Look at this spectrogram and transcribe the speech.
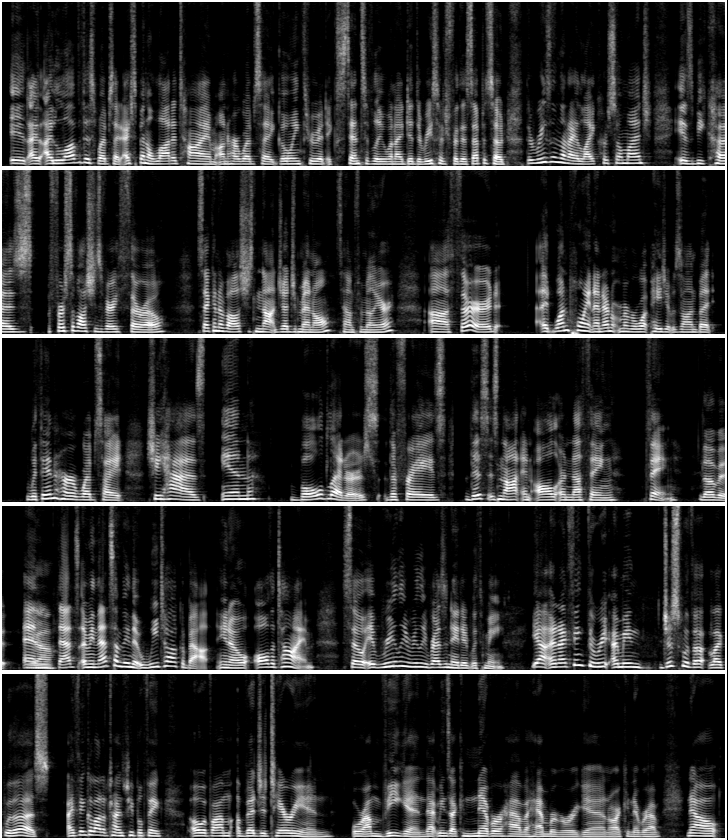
is I, I love this website. I spent a lot of time on her website going through it extensively when I did the research for this episode. The reason that I like her so much is because first of all, she's very thorough. Second of all, she's not judgmental. Sound familiar? Uh, third, at one point, and I don't remember what page it was on, but within her website, she has in bold letters the phrase, This is not an all or nothing thing. Love it. And yeah. that's, I mean, that's something that we talk about, you know, all the time. So it really, really resonated with me. Yeah, and I think the re- I mean, just with uh, like with us, I think a lot of times people think, "Oh, if I'm a vegetarian or I'm vegan, that means I can never have a hamburger again or I can never have." Now,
